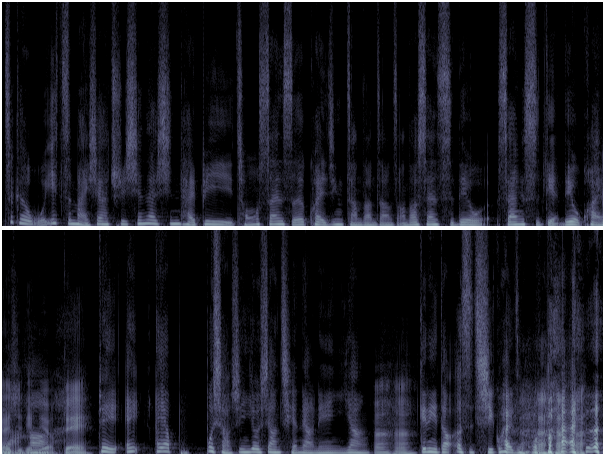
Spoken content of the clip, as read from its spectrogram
这个我一直买下去，现在新台币从三十二块已经涨涨涨涨到三十六三十点六块了哈。对对，哎哎呀，不小心又像前两年一样，嗯哼，给你到二十七块怎么办？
